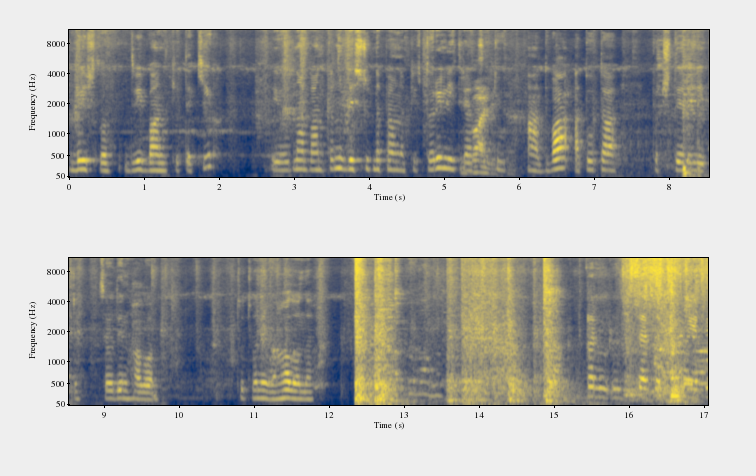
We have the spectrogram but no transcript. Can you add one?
Вийшло дві банки таких. І одна банка, ну десь тут, напевно, півтори літри, а тут. А, два, а тут а, по 4 літри. Це один галон. Тут вони в галонах. Тепер все це помити.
